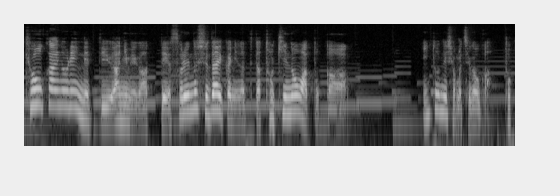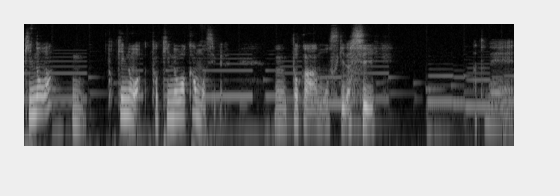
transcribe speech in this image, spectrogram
教会の輪廻っていうアニメがあって、それの主題歌になってた時の輪とか、イントネーションが違うか。時の輪？うん。時の輪。時の輪かもしれん。うん、とかも好きだし。あとね、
